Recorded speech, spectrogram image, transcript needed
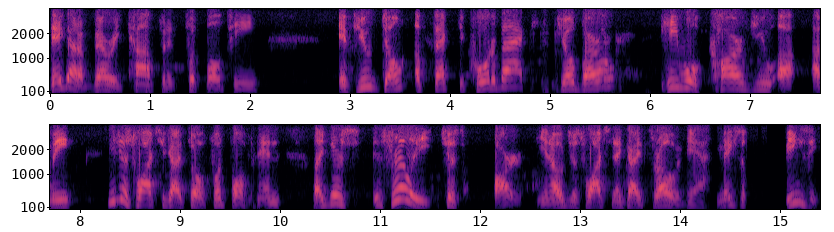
they got a very confident football team. If you don't affect the quarterback, Joe Burrow, he will carve you up. I mean, you just watch the guy throw a football, and like there's, it's really just art, you know, just watching that guy throw. It yeah. makes it easy.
